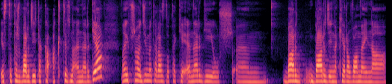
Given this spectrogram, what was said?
Jest to też bardziej taka aktywna energia. No i przechodzimy teraz do takiej energii już bar, bardziej nakierowanej na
